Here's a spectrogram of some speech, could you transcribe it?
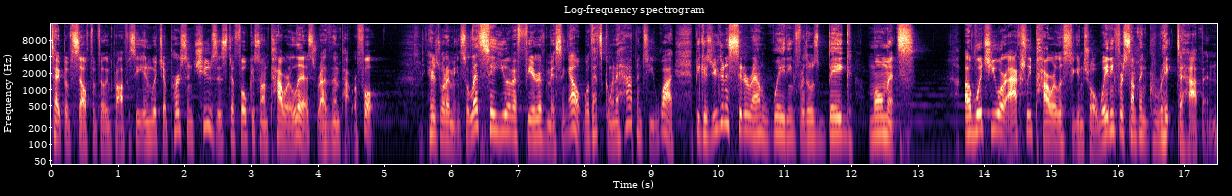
type of self fulfilling prophecy in which a person chooses to focus on powerless rather than powerful. Here's what I mean. So let's say you have a fear of missing out. Well, that's going to happen to you. Why? Because you're going to sit around waiting for those big moments of which you are actually powerless to control, waiting for something great to happen.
